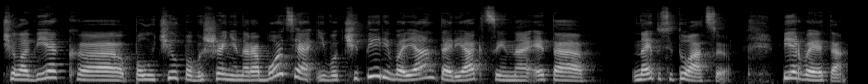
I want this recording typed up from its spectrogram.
человек э, получил повышение на работе, и вот четыре варианта реакции на это на эту ситуацию. Первое это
